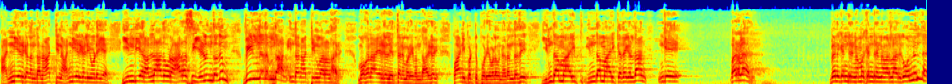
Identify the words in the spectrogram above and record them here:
அந்நியர்கள் அந்த நாட்டின் அந்நியர்களினுடைய இந்தியர் அல்லாத ஒரு அரசு எழுந்ததும் வீழ்ந்ததும் தான் இந்த நாட்டின் வரலாறு. முகலாயர்கள் எத்தனை முறை வந்தார்கள்? பாணிப்பட்டு போர் எவ்வளவு நடந்தது? இந்த மாதிரி இந்த மாதிரி கதைகள் தான் இங்கே வரலாறு. இவனுக்கென்று நமக்கென்று என்ன வரலாறு? ஒன்றும் இல்லை.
